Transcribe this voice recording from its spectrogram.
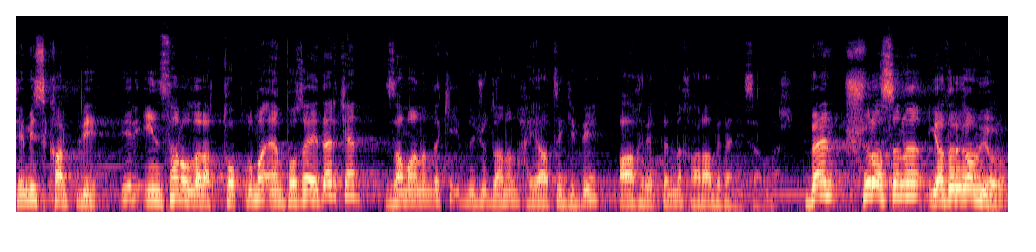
temiz kalpli bir insan olarak topluma empoze ederken zamanındaki İbn Cuda'nın hayatı gibi ahiretlerini harap eden insanlar. Ben şurasını yadırgamıyorum.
